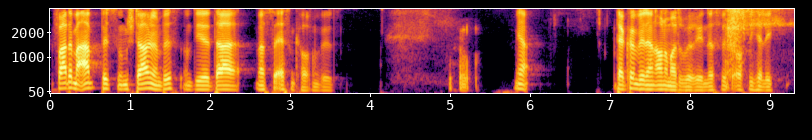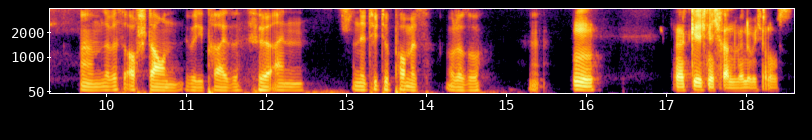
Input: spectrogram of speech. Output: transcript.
Warte mal ab, bis du im Stadion bist und dir da was zu essen kaufen willst. Ja. Da können wir dann auch nochmal drüber reden. Das wird auch sicherlich, ähm, da wirst du auch staunen über die Preise für einen, eine Tüte Pommes oder so. Hm. Da gehe ich nicht ran, wenn du mich anrufst.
